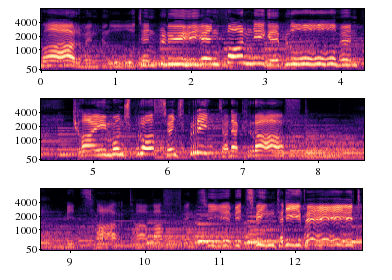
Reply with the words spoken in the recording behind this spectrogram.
warmen Blut entblühen wonnige Blumen, Keim und Spross entspringt seiner Kraft. Mit zarter Waffenziehe bezwingt er die Welt,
